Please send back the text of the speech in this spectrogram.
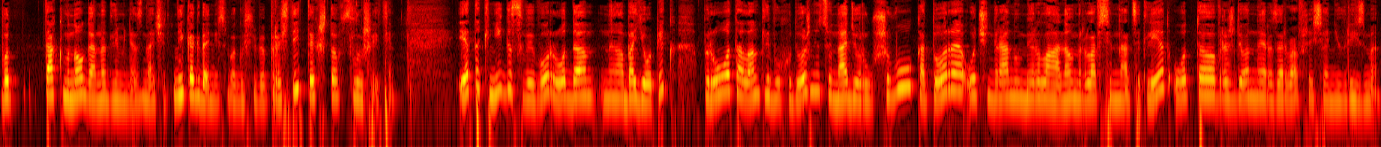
Вот так много она для меня значит. Никогда не смогу себя простить, так что слушайте. Это книга своего рода э, байопик про талантливую художницу Надю Рушеву, которая очень рано умерла. Она умерла в 17 лет от э, врожденной разорвавшейся аневризмы.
